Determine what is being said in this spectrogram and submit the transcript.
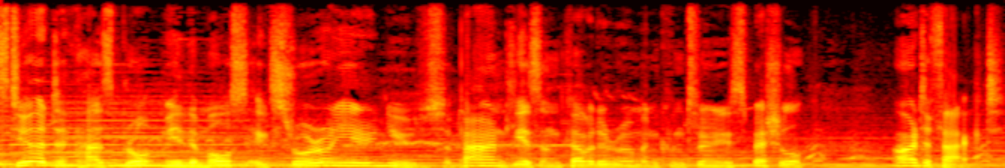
My steward has brought me the most extraordinary news. Apparently has uncovered a rumor concerning a special artifact.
